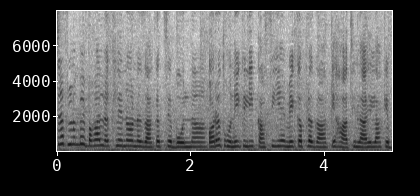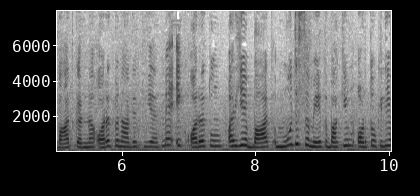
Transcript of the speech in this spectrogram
सिर्फ़ लंबे बाल रख लेना और नजाकत से बोलना। औरत होने के लिए काफ़ी है मेकअप लगा के, हाथ हिला हिला के बात करना औरत बना देती है। मैं एक औरत हूँ और ये बात मुझ समेत बाकी उन औरतों के लिए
